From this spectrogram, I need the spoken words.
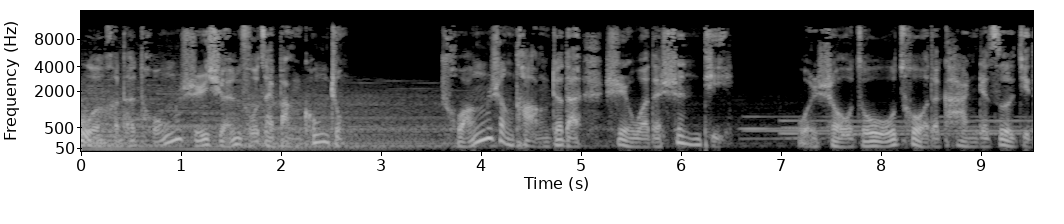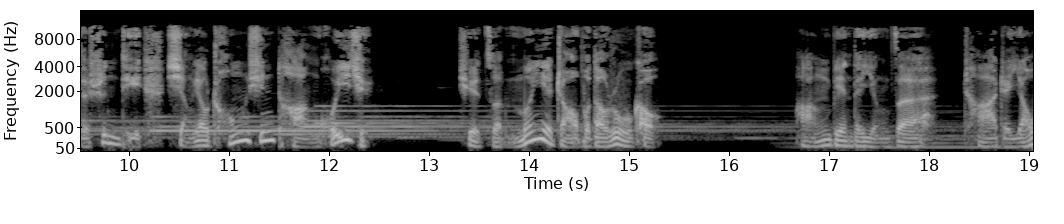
我和他同时悬浮在半空中，床上躺着的是我的身体，我手足无措的看着自己的身体，想要重新躺回去。却怎么也找不到入口。旁边的影子叉着腰，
